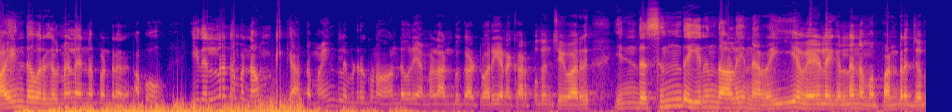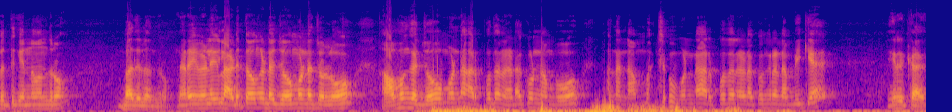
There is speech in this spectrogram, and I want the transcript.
பயந்தவர்கள் மேலே என்ன பண்ணுறாரு அப்போது இதெல்லாம் நம்ம நம்பிக்கை. அந்த மைண்டில் எப்படி இருக்கணும் ஆண்டவர் என் மேலே அன்பு காட்டுவார் எனக்கு அற்புதம் செய்வார். இந்த சிந்தை இருந்தாலே நிறைய வேலைகளில் நம்ம பண்ணுற ஜெபத்துக்கு என்ன வந்துடும் பதில் வந்துடும் நிறைய வேலைகள் அடுத்தவங்ககிட்ட ஜோம் பண்ண சொல்லுவோம். அவங்க ஜோம் பண்ண அற்புதம் நடக்கும்னு நம்புவோம். ஆனால் நம்ம ஜோம் பண்ணால் அற்புதம் நடக்குங்கிற நம்பிக்கை இருக்காது.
